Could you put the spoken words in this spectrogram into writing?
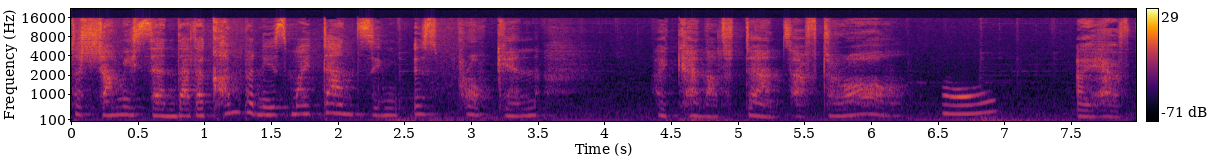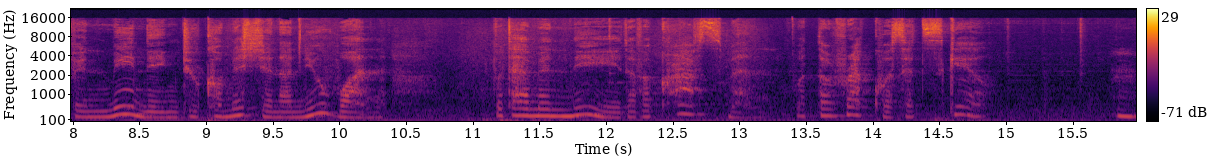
The shamisen that accompanies my dancing is broken. I cannot dance after all. Oh. I have been meaning to commission a new one, but I'm in need of a craftsman with the requisite skill. Hmm.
